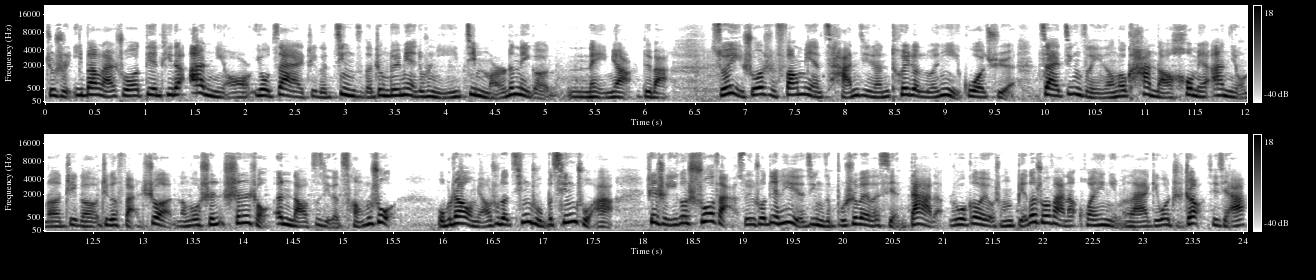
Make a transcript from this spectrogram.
就是一般来说，电梯的按钮又在这个镜子的正对面，就是你一进门的那个那一面，对吧？所以说是方便残疾人推着轮椅过去，在镜子里能够看到后面按钮的这个这个反射，能够伸伸手摁到自己的层数。我不知道我描述的清楚不清楚啊？这是一个说法，所以说电梯里的镜子不是为了显大的。如果各位有什么别的说法呢？欢迎你们来给我指正，谢谢啊。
